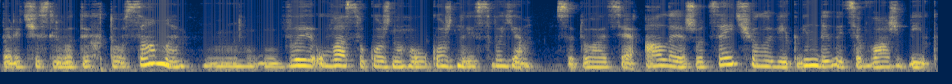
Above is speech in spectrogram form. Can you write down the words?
перечислювати, хто саме. Ви, у вас у кожного, у кожної своя ситуація. Але ж оцей чоловік він дивиться в ваш бік,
